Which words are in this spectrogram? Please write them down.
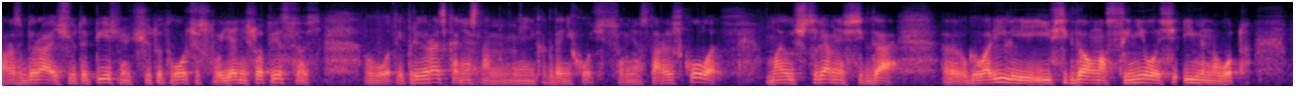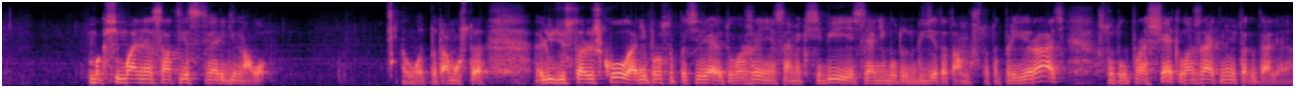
разбирая чью-то песню, чью-то творчество, я несу ответственность. Вот, и привирать, конечно, мне никогда не хочется. У меня старая школа, мои учителя мне всегда э, говорили, и всегда у нас ценилось именно вот максимальное соответствие оригиналу. Вот, потому что люди старой школы, они просто потеряют уважение сами к себе, если они будут где-то там что-то привирать, что-то упрощать, ложать, ну и так далее.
